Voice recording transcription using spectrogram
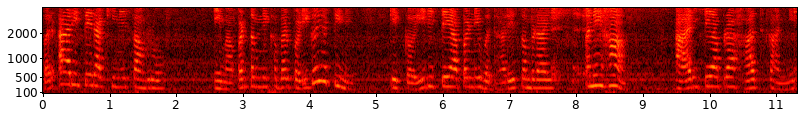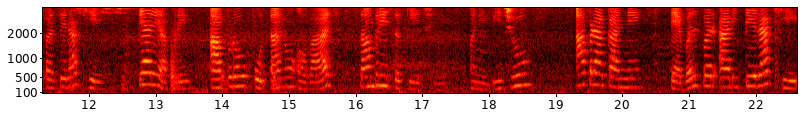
પર આ રીતે રાખીને સાંભળો. એમાં પણ તમને ખબર પડી ગઈ હતી ને, કે કઈ રીતે આપણને વધારે સંભળાય? અને હા આ રીતે આપણા હાથ કાનની પાસે રાખીએ, ત્યારે આપણે આપણો પોતાનો અવાજ સાંભળી શકીએ છીએ. અને બીજું, આપણા કાનને ટેબલ પર આ રીતે રાખીએ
